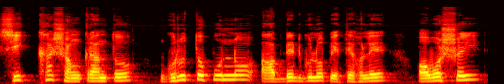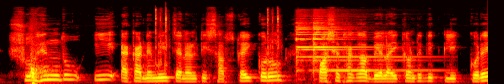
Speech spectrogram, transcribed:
শিক্ষা সংক্রান্ত গুরুত্বপূর্ণ আপডেটগুলো পেতে হলে অবশ্যই শুভেন্দু ই একাডেমি চ্যানেলটি সাবস্ক্রাইব করুন। পাশে থাকা বেল আইকনটিতে ক্লিক করে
